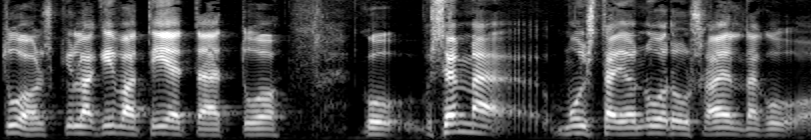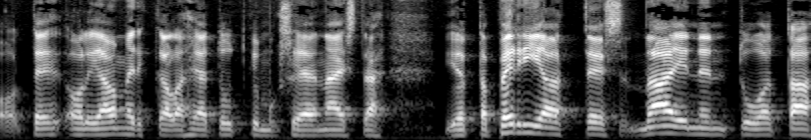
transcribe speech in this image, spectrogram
tuo olisi kyllä kiva tietää, tuo kun sen mä muistan jo nuoruusajalta, kun te, oli amerikkalaisia tutkimuksia näistä, jotta periaatteessa nainen tuota,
